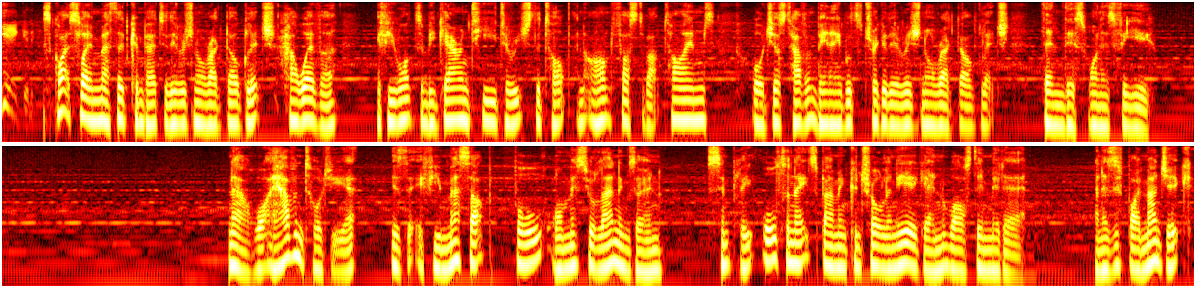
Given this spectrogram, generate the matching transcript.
It's quite a slow method compared to the original Ragdoll glitch, however, if you want to be guaranteed to reach the top and aren't fussed about times, or just haven't been able to trigger the original Ragdoll glitch, then this one is for you. Now, what I haven't told you yet is that if you mess up, fall or miss your landing zone, simply alternate spamming Control and E again whilst in midair. And as if by magic,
